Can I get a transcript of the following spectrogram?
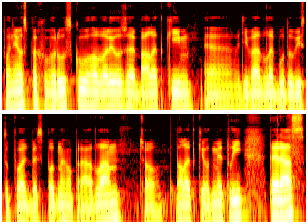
Po neúspechu v Rúsku hovoril, že baletky uh, v divadle budú vystupovať bez spodného prádla, čo baletky odmietli. Teraz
